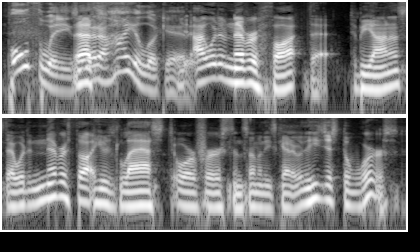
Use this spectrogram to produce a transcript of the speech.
both ways, no matter how you look at it. I would have never thought that. To be honest, I would have never thought he was last or first in some of these categories. He's just the worst.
